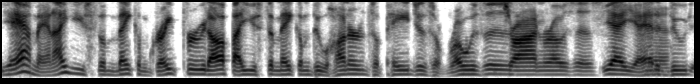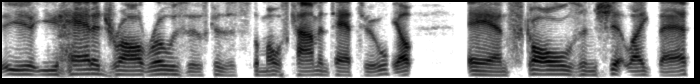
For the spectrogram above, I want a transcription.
yeah, man. I used to make them grapefruit up. I used to make them do hundreds of pages of roses. Drawn roses. Yeah, you had Yeah. to do. You, you had to draw roses because it's the most common tattoo. Yep. And skulls and shit like that.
